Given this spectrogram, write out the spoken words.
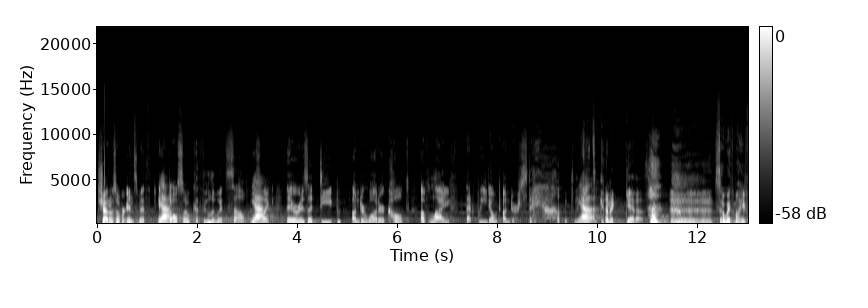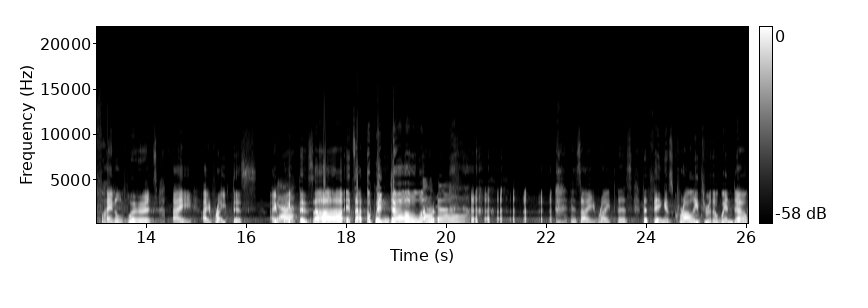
Shadows over Innsmouth Yeah. and also Cthulhu itself. It's Yeah. like there is a deep underwater cult of life that we don't understand. Yeah. And it's gonna get us. so with my final words, I I write this. I Yeah. write this. Ah, it's at the window. Oh no! As I write this, the thing is crawling through the window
